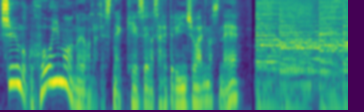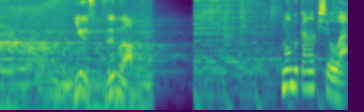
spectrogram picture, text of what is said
中国包囲網のようなですね、形成がされている印象がありますね。ニュースズームアップ。文部科学省は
